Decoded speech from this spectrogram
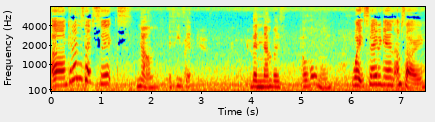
Um, can I just have six? No, if he's at the numbers. Oh, hold on. Wait, say it again. I'm sorry.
